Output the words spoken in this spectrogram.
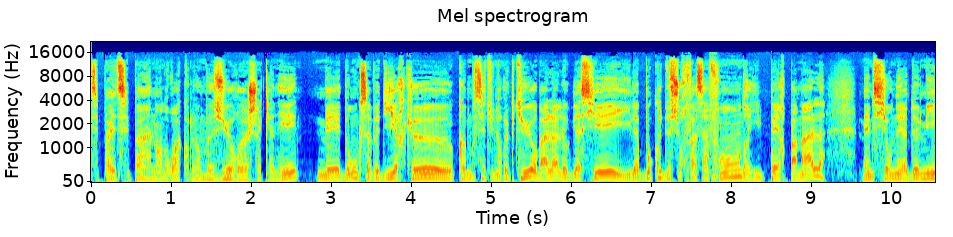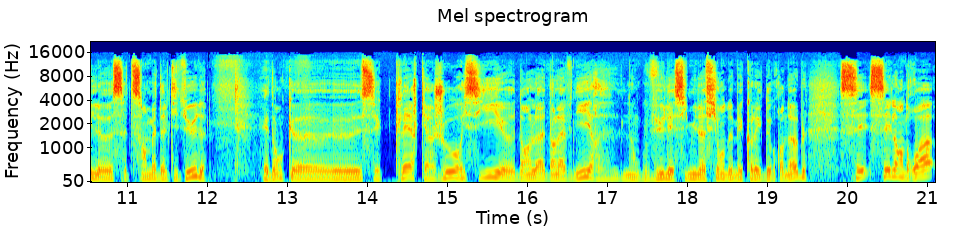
C'est pas, c'est pas un endroit que l'on mesure chaque année. Mais donc ça veut dire que comme c'est une rupture, bah là le glacier il a beaucoup de surface à fondre, il perd pas mal, même si on est à 2700 mètres d'altitude. Et donc euh, c'est clair qu'un jour ici, euh, dans l'avenir, donc vu les simulations de mes collègues de Grenoble, c'est l'endroit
